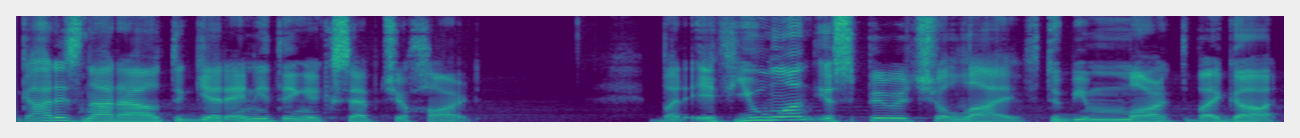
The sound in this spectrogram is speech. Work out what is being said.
God is not out to get anything except your heart. But if you want your spiritual life to be marked by God,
